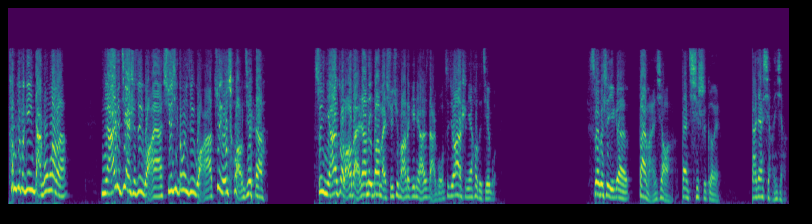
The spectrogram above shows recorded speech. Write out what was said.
他们就不给你打工了吗？你儿子见识最广呀，学习东西最广啊，最有闯劲啊。所以你儿子做老板，让那帮买学区房的给你儿子打工，这就二十年后的结果。说的是一个半玩笑啊，但其实各位，大家想一想，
